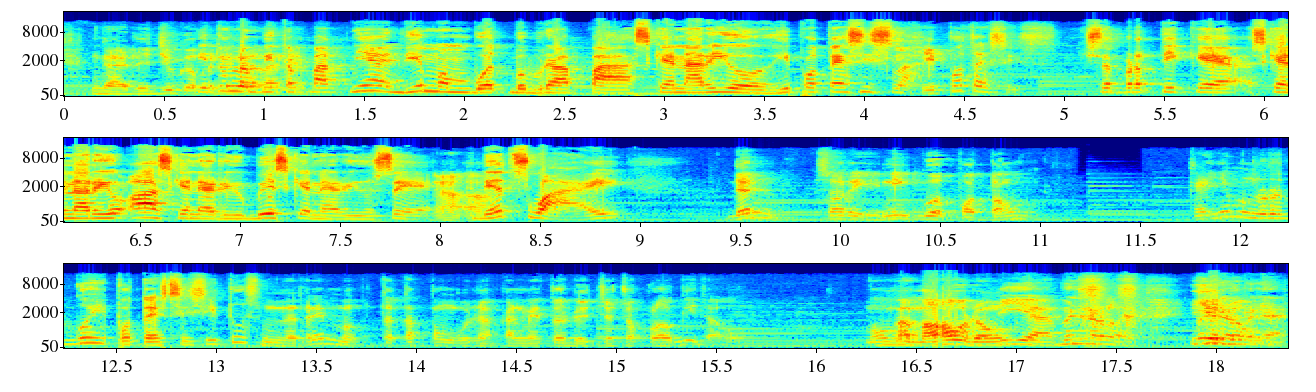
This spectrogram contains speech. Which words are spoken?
Nggak ada juga Itu lebih tepatnya dia membuat beberapa skenario, hipotesis lah. hipotesis. Seperti kayak skenario A, skenario B, skenario C. Ya, That's why Dan sorry, ini gue potong. Kayaknya menurut gue hipotesis itu sebenarnya tetap menggunakan metode cocok logi tau. Mau nggak mau dong. iya bener lah. Iya dong. bener.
